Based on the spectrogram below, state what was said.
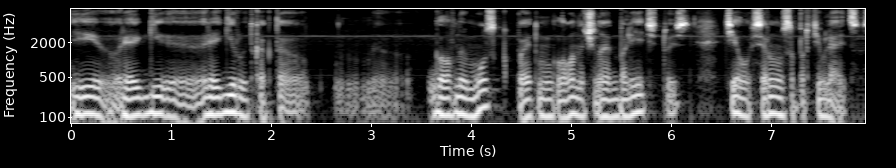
и реаги- реагирует как-то головной мозг, поэтому голова начинает болеть, то есть тело все равно сопротивляется.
